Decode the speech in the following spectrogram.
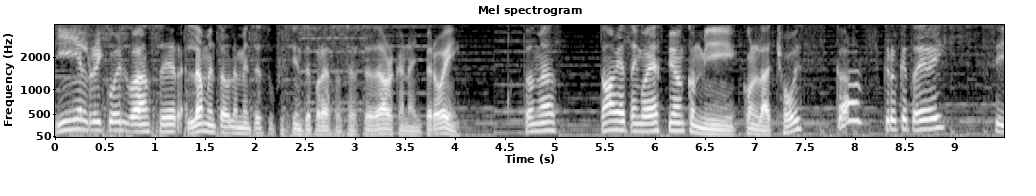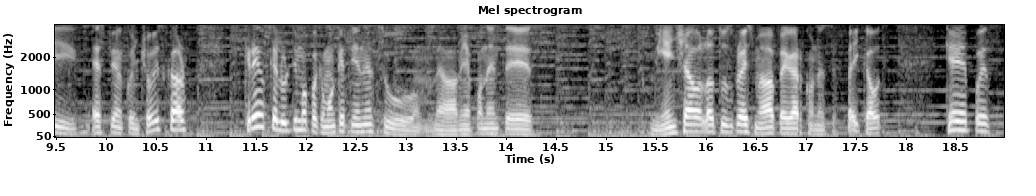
Y el Recoil va a ser lamentablemente suficiente para deshacerse de Arcanine, pero hey, entonces todavía tengo Espion con mi con la Choice Scarf, creo que traeré. Sí, Espion con Choice Scarf. Creo que el último Pokémon que tiene su mi oponente es mi Enshao Lotus Grace me va a pegar con ese Fake Out que pues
